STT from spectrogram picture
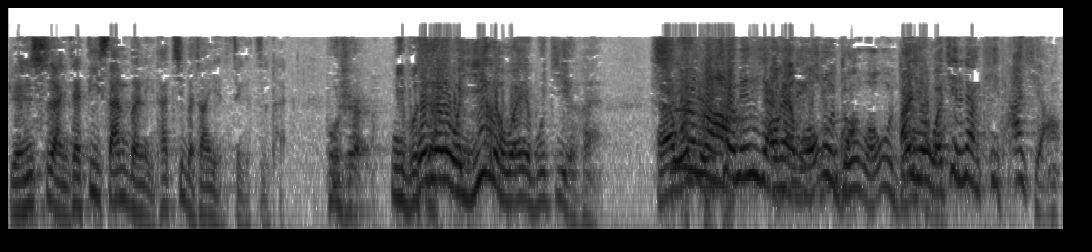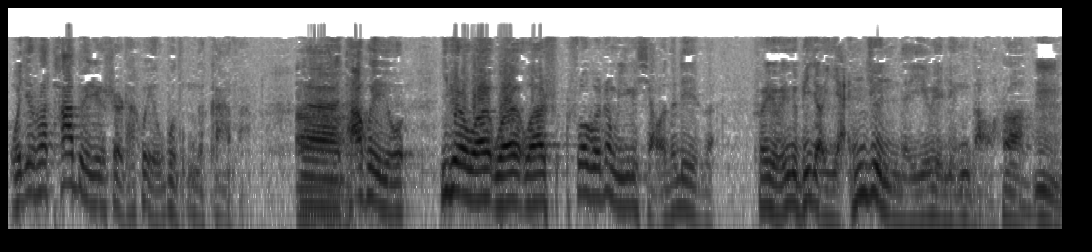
人士啊，你在第三本里他基本上也是这个姿态。不是，你不是？我觉得我一个我也不记恨。是吗？说明一下，OK，我误读，我误读。而且我尽量替他想，我就说他对这个事儿他会有不同的看法。呃，他会有，你比如我我我说过这么一个小的例子，说有一个比较严峻的一位领导，是吧？嗯。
